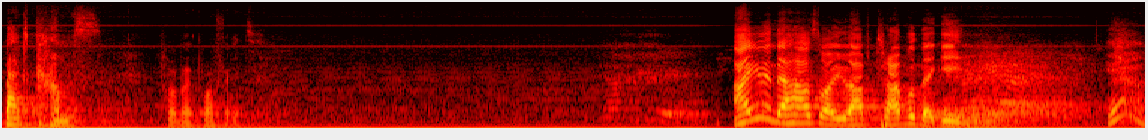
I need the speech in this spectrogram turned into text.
that comes from a prophet. Are you in the house or you have traveled again? Yeah.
